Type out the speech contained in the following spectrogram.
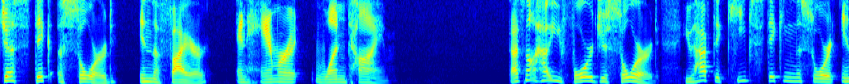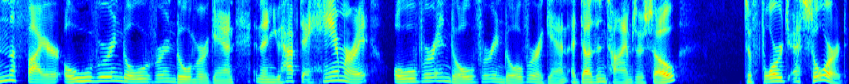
just stick a sword in the fire and hammer it one time. That's not how you forge a sword. You have to keep sticking the sword in the fire over and over and over again. And then you have to hammer it over and over and over again, a dozen times or so, to forge a sword.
